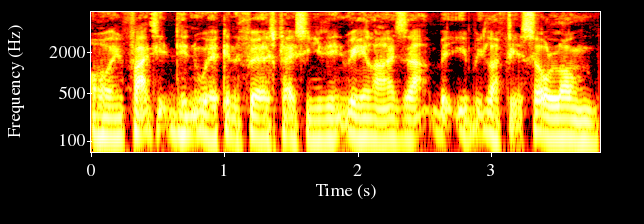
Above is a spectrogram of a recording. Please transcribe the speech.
or in fact it didn't work in the first place and you didn't realise that, but you've left it so long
